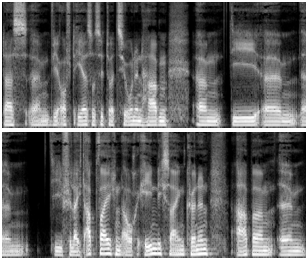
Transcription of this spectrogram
dass wir oft eher so Situationen haben, die die vielleicht abweichend auch ähnlich sein können, aber ähm,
